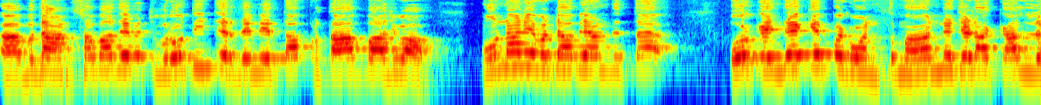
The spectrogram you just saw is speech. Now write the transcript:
ਵਿਧਾਨ ਸਭਾ ਦੇ ਵਿੱਚ ਵਿਰੋਧੀ ਧਿਰ ਦੇ ਨੇਤਾ ਪ੍ਰਤਾਪ ਬਾਜਵਾ, ਉਹਨਾਂ ਨੇ ਵੱਡਾ ਬਿਆਨ ਦਿੱਤਾ। ਉਹ ਕਹਿੰਦੇ ਕਿ ਭਗਵੰਤ ਮਾਨ ਨੇ ਜਿਹੜਾ ਕੱਲ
